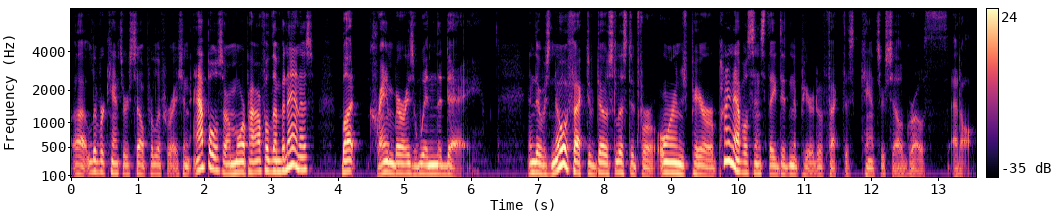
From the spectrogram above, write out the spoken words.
uh, liver cancer cell proliferation, apples are more powerful than bananas, but cranberries win the day. And there was no effective dose listed for orange, pear, or pineapple, since they didn't appear to affect this cancer cell growth at all.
